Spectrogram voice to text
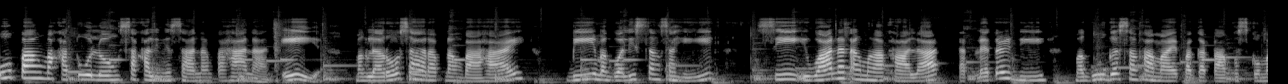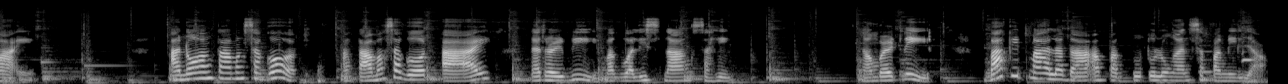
upang makatulong sa kalinisan ng tahanan? A. Maglaro sa harap ng bahay. B. Magwalis ng sahig. C. Iwanan ang mga kalat. At letter D. Magugas ng kamay pagkatapos kumain. Ano ang tamang sagot? Ang tamang sagot ay letter B. Magwalis ng sahig. Number 3. Bakit mahalaga ang pagtutulungan sa pamilya?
